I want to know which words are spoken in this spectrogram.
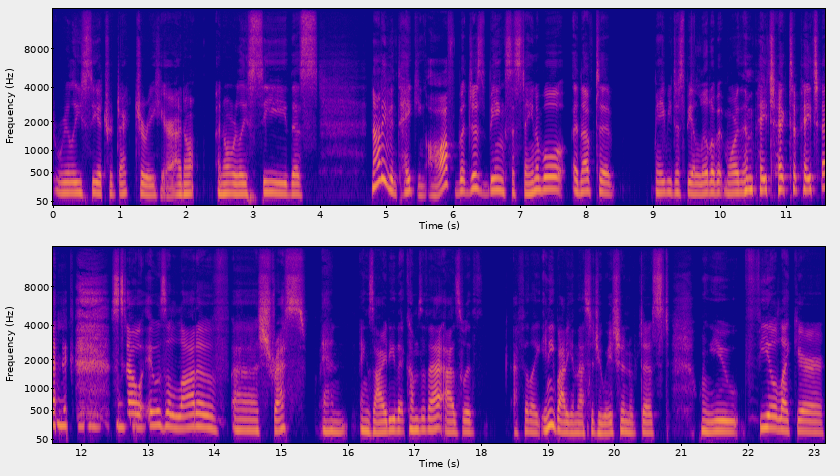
really see a trajectory here. I don't I don't really see this not even taking off, but just being sustainable enough to maybe just be a little bit more than paycheck to paycheck. Mhm. So it was a lot of uh, stress and anxiety that comes with that, as with I feel like anybody in that situation of just when you feel like you're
